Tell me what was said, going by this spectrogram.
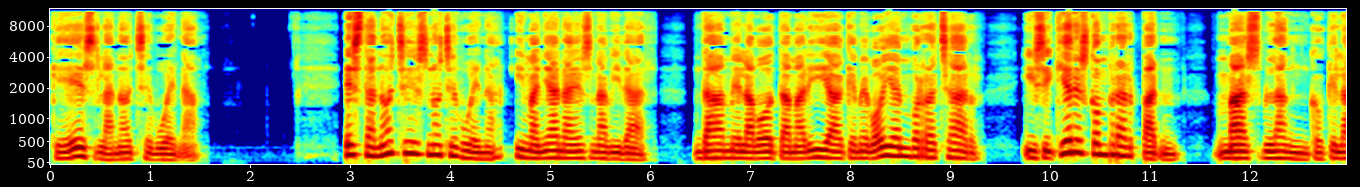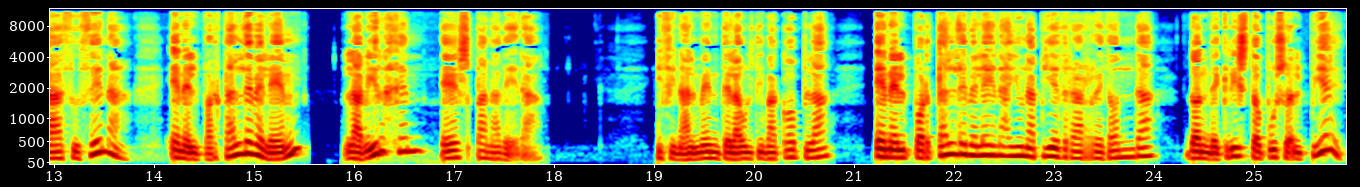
que es la noche buena. Esta noche es Nochebuena y mañana es Navidad. Dame la bota, María, que me voy a emborrachar. Y si quieres comprar pan más blanco que la azucena, en el portal de Belén la Virgen es panadera. Y finalmente la última copla. En el portal de Belén hay una piedra redonda donde Cristo puso el pie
